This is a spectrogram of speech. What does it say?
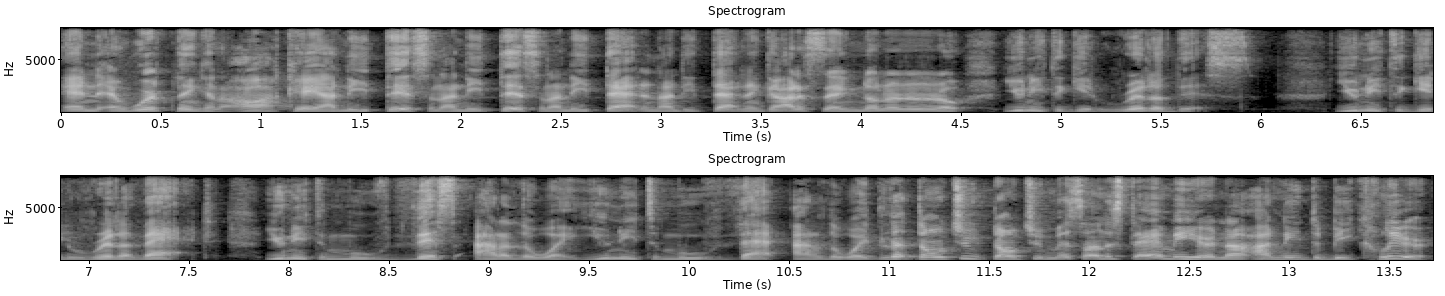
and and we're thinking, oh, okay, I need this, and I need this, and I need that, and I need that, and God is saying, no, no, no, no, you need to get rid of this. You need to get rid of that. You need to move this out of the way. You need to move that out of the way. Look, Don't you don't you misunderstand me here now. I need to be clear.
